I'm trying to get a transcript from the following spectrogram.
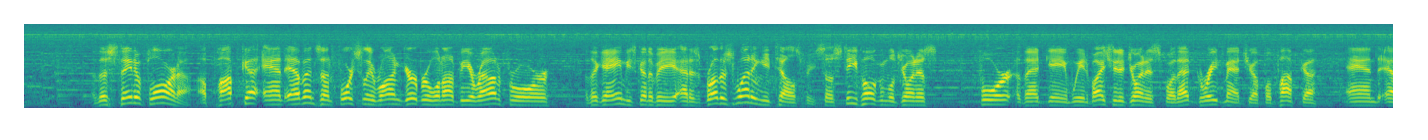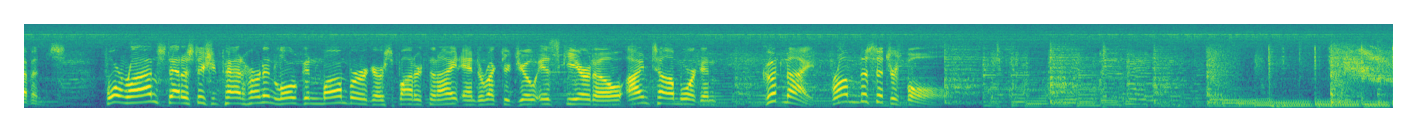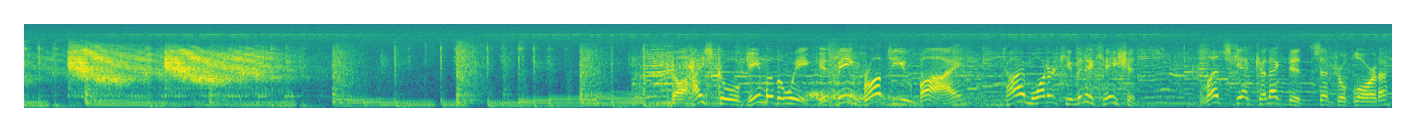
the state of Florida. Apopka and Evans. Unfortunately, Ron Gerber will not be around for the game. He's going to be at his brother's wedding, he tells me. So Steve Hogan will join us for that game. We invite you to join us for that great matchup, Apopka and Evans. For Ron, statistician Pat Hernan, Logan Momberg, our spotter tonight, and director Joe Izquierdo, I'm Tom Morgan. Good night from the Citrus Bowl. The High School Game of the Week is being brought to you by Time Warner Communications. Let's get connected, Central Florida.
